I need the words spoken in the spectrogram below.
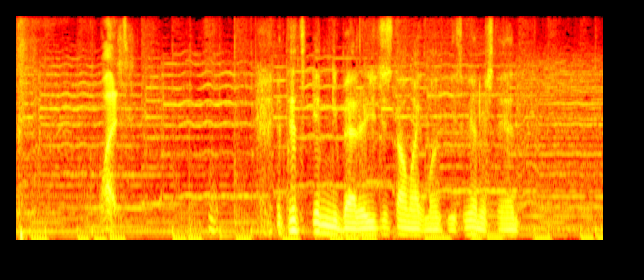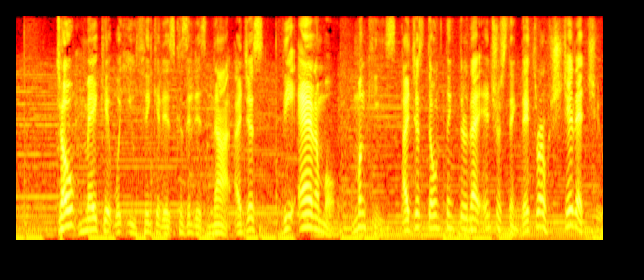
what? It didn't get any better. You just don't like monkeys. We understand. Don't make it what you think it is because it is not. I just the animal monkeys. I just don't think they're that interesting. They throw shit at you.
